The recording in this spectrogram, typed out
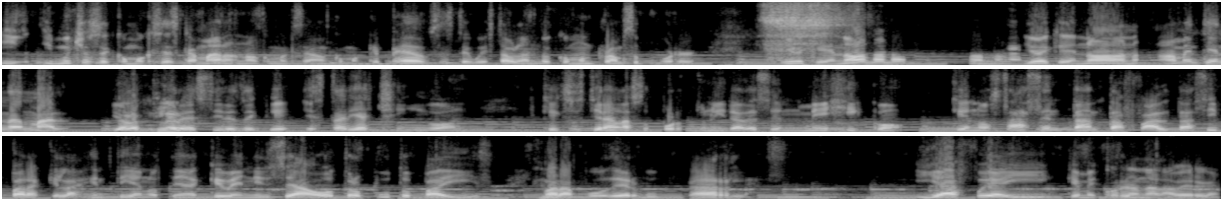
y, muchos se, como que se escamaron, ¿no? Como que se daban como que pedo, pues este güey está hablando como un Trump supporter. Y yo me quedé, no, no, no, no, no. Yo me quedé, no, no, no me entiendan mal. Yo lo que quiero decir es de que estaría chingón que existieran las oportunidades en México que nos hacen tanta falta, así para que la gente ya no tenga que venirse a otro puto país para poder buscarlas. Y ya fue ahí que me corrieron a la verga.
